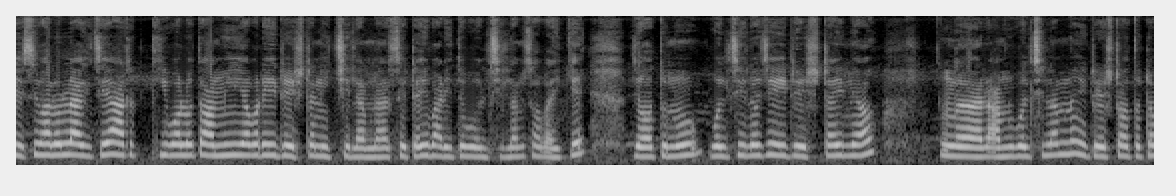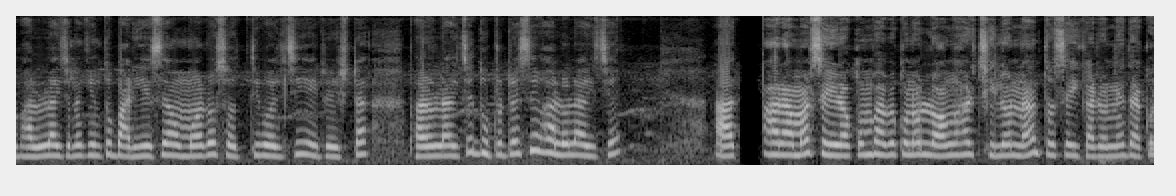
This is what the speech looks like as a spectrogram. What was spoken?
বেশি ভালো লাগছে। আর কি বলো তো আমি আবার এই ড্রেসটা নিচ্ছিলাম না। আর সেটাই বাড়িতে বলছিলাম সবাইকে যে, অতনু বলছিল যে, এই ড্রেসটাই নাও। আর আমি বলছিলাম, না, এই ড্রেসটা অতটা ভালো লাগছে না। কিন্তু বাড়ি এসে আমারও সত্যি বলছি, এই ড্রেসটা ভালো লাগছে। দুটো ড্রেসই ভালো লাগছে। আর আর আমার সেই রকমভাবে কোনো লং হার ছিল না, তো সেই কারণে দেখো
